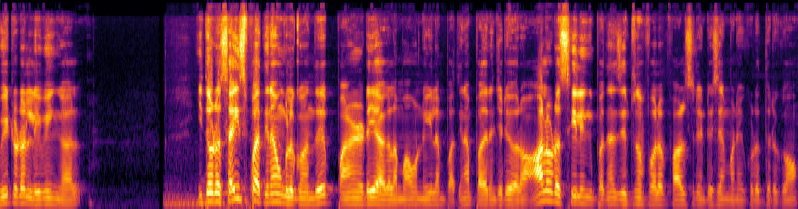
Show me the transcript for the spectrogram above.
வீட்டோட லிவிங் ஹால் இதோட சைஸ் பார்த்தீங்கன்னா உங்களுக்கு வந்து பன்னெண்டு அடி அகலமாகவும் நீளம் பார்த்தீங்கன்னா பதினஞ்சு அடி வரும். ஆளோட சீலிங் பார்த்தீங்கன்னா ஜிப்சம் ஃபாலோ ஃபால்ஸ்லையும் டிசைன் பண்ணி கொடுத்துருக்கோம்.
